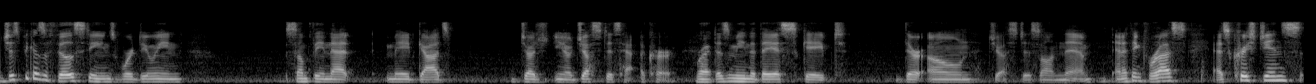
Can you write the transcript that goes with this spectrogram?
just because the Philistines were doing something that made God's judge, you know, justice ha- occur, Right. doesn't mean that they escaped their own justice on them. And I think for us as Christians,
